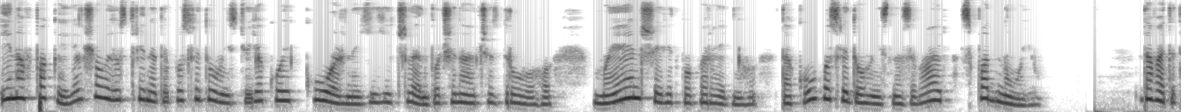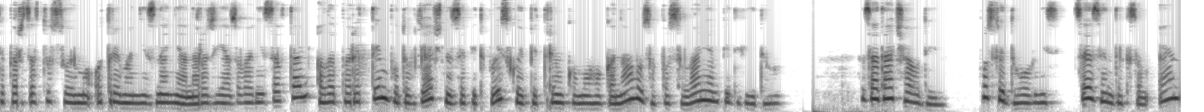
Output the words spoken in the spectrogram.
І навпаки, якщо ви зустрінете послідовністю, якої кожний її член, починаючи з другого, менший від попереднього, таку послідовність називають спадною. Давайте тепер застосуємо отримані знання на розв'язуванні завдань, але перед тим буду вдячна за підписку і підтримку мого каналу за посиланням під відео. Задача 1. Послідовність С з індексом n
